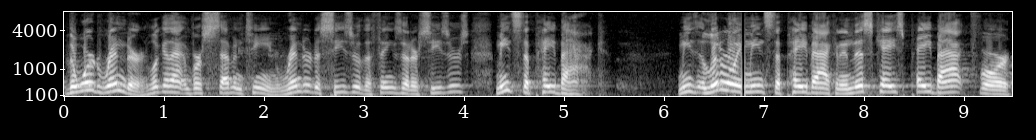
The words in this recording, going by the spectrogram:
the word render, look at that in verse 17. Render to Caesar the things that are Caesar's means to pay back. Means, it literally means to pay back. And in this case, pay back for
